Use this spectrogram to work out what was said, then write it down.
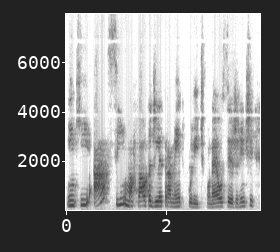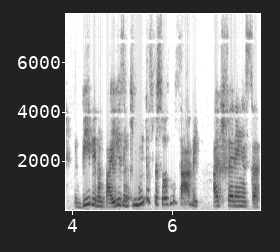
em que há sim uma falta de letramento político, né? Ou seja, a gente vive num país em que muitas pessoas não sabem a diferença,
